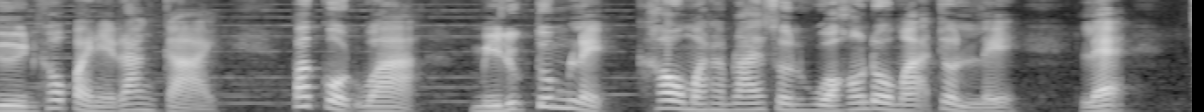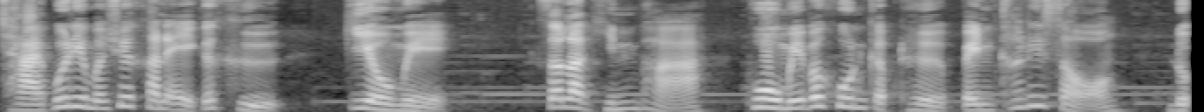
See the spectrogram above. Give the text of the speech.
กลืนเข้าไปในร่างกาย ปรากฏว่ามีลูกตุ้มเหล็กเข้ามาทำลายส่วนหัวของโดมะจนเละ และชายผู้ที่มาช่วยคานาเอะก็คือเกียวเมะสลักหินผาผู้มีพระคุณกับเธอเป็นครั้งที่สองโด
